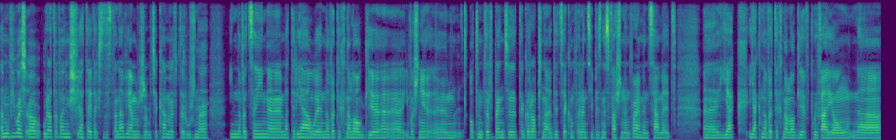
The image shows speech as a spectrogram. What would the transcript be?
A mówiłaś o uratowaniu świata i tak się zastanawiam, że uciekamy w te różne innowacyjne materiały, nowe technologie e, i właśnie o tym też będzie tegoroczna edycja konferencji Business Fashion Environment Summit. E, jak, jak nowe technologie wpływają na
